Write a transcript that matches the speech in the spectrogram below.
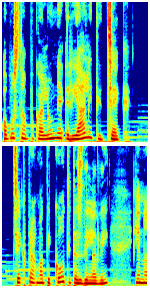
όπως τα αποκαλούν reality check, check πραγματικότητας δηλαδή, για να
